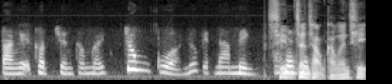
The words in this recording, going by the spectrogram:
và nghệ thuật truyền thống nói chung của nước Việt Nam mình. xin trân trọng cảm ơn chị.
